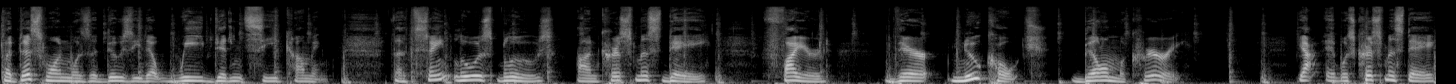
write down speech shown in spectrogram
But this one was a doozy that we didn't see coming. The St. Louis Blues on Christmas Day fired their new coach Bill McCreary. Yeah, it was Christmas Day.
